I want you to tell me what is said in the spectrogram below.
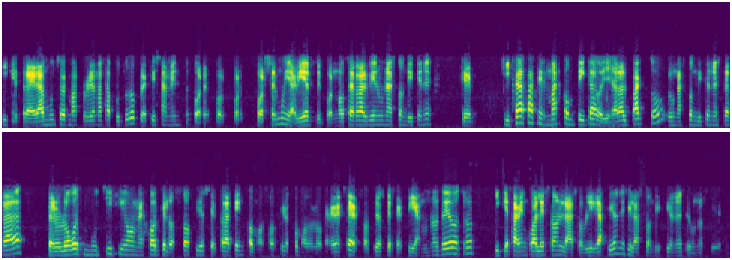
y que traerá muchos más problemas a futuro precisamente por, por, por ser muy abierto y por no cerrar bien unas condiciones que quizás hacen más complicado llegar al pacto unas condiciones cerradas, pero luego es muchísimo mejor que los socios se traten como socios como lo que deben ser, socios que se fían unos de otros y que saben cuáles son las obligaciones y las condiciones de unos y de otros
